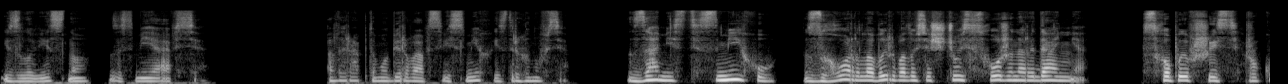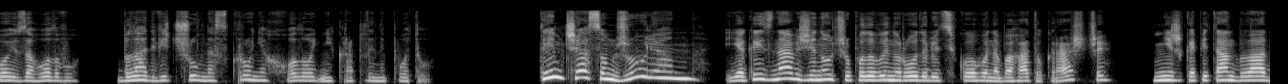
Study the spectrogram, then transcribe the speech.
і зловісно засміявся. Але раптом обірвав свій сміх і здригнувся. Замість сміху з горла вирвалося щось схоже на ридання. Схопившись рукою за голову, Блад відчув на скронях холодні краплини поту. Тим часом Джуліан, який знав жіночу половину роду людського набагато краще, ніж капітан Блад,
